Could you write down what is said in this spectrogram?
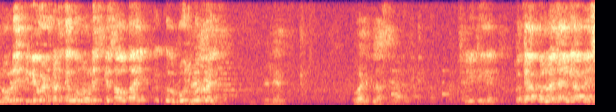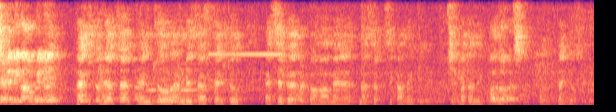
नॉलेज डिलीवर करते हैं वो नॉलेज कैसा होता है एक रोज बोल रहे हैं। ब्रिलियंट वर्ल्ड क्लास चलिए ठीक है। तो क्या बोलना चाहेंगे आप एशिया टेलीकॉम के लिए? Thanks to Dev sir thank to MD sir thanks to Acer Telecom हमें इतना सब सिखाने के लिए बताने के ऑल द लिए बेस्ट थैंक यू सर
